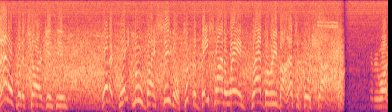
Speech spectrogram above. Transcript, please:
That'll put a charge into you. what a great move by Seigle. Took the baseline away and grabbed the rebound. That's a forced shot. Everyone,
